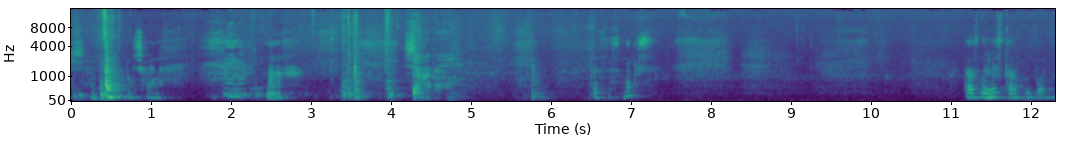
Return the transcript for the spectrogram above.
Schade, ein Schwein. Nee, ne? Ja. Schade, ey. Das ist nix. Da ist eine Liste auf dem Boden.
